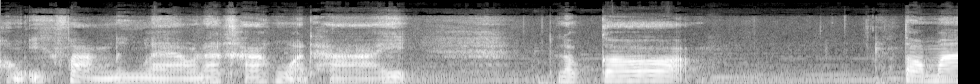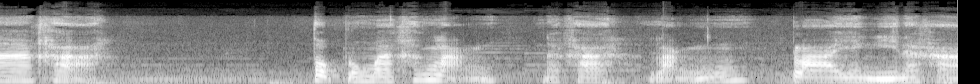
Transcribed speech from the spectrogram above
ของอีกฝั่งหนึ่งแล้วนะคะ หัวท้าย แล้วก็ต่อมาค่ะ ตบลงมาข้างหลังนะคะ หลังปลายอย่างนี้นะคะ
